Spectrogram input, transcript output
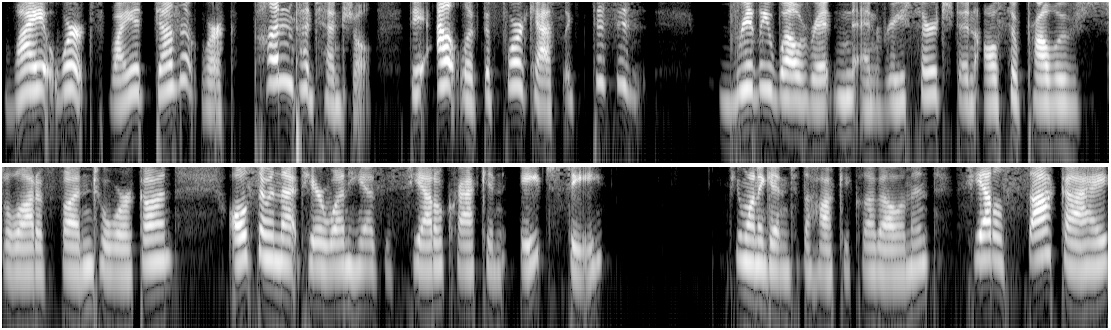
why it works, why it doesn't work, pun potential, the outlook, the forecast. Like, this is really well written and researched, and also probably just a lot of fun to work on. Also, in that tier one, he has the Seattle Kraken HC. If you want to get into the hockey club element, Seattle Sockeye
